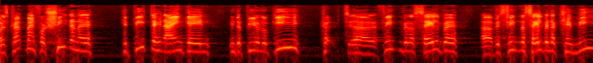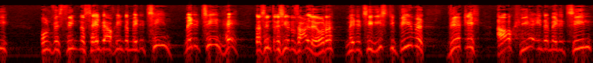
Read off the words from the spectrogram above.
Und es könnte man in verschiedene Gebiete hineingehen. In der Biologie äh, finden wir dasselbe, äh, wir finden dasselbe in der Chemie und wir finden dasselbe auch in der Medizin. Medizin, hey, das interessiert uns alle, oder? Medizin ist die Bibel wirklich auch hier in der Medizin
